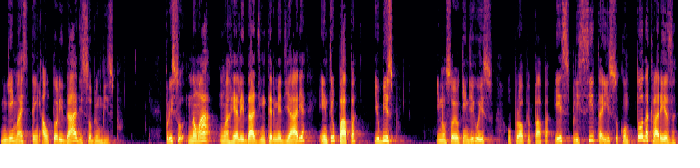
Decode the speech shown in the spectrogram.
Ninguém mais tem autoridade sobre um bispo. Por isso, não há uma realidade intermediária entre o Papa e o bispo. E não sou eu quem digo isso, o próprio Papa explicita isso com toda clareza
